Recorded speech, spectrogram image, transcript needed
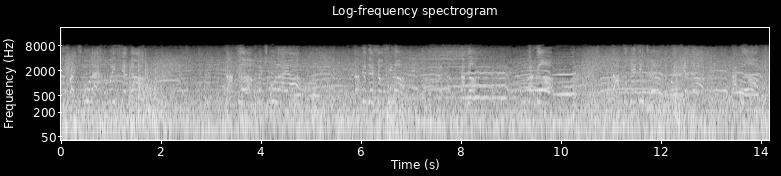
你快出来，很危险的！大哥，快出来啊！大哥，你要小心啊！大哥，大哥，大哥，别进去，很危险的！大哥。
